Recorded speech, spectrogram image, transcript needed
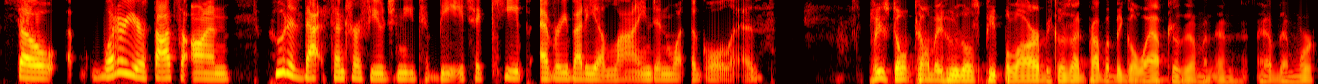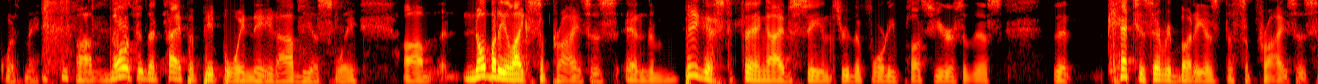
So, what are your thoughts on who does that centrifuge need to be to keep everybody aligned in what the goal is? please don't tell me who those people are because I'd probably go after them and, and have them work with me. Um, those are the type of people we need, obviously. Um, nobody likes surprises. And the biggest thing I've seen through the 40 plus years of this that catches everybody is the surprises.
